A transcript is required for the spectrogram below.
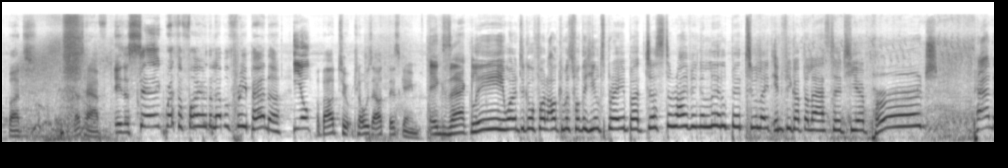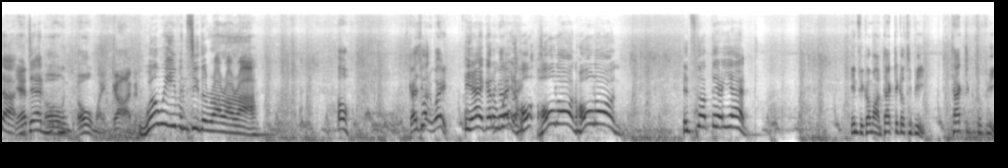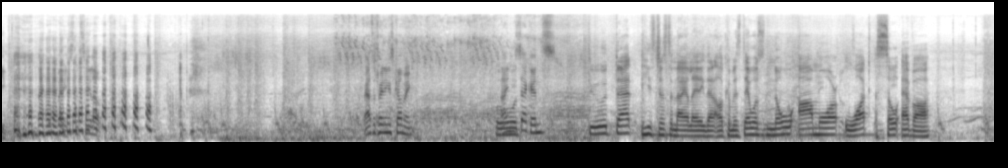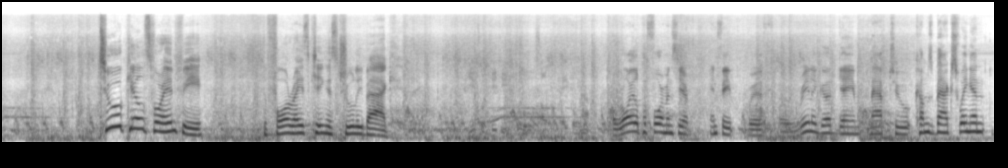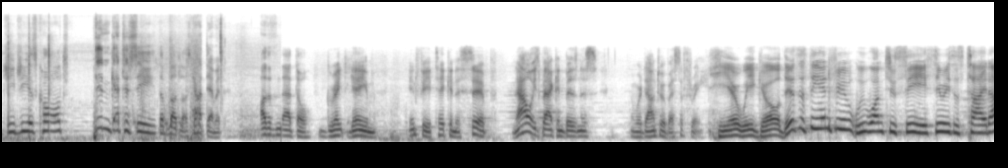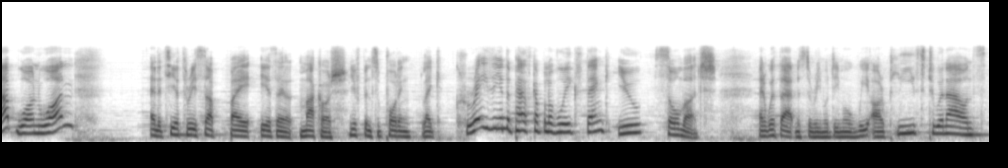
But does have is a sick breath of fire, the level 3 panda. Yo. About to close out this game. Exactly. He wanted to go for an alchemist for the heal spray, but just arriving a little bit too late. Infi got the last hit here. Purge. Panda Get dead. owned. Oh my god. Will we even see the rah rah rah? Oh. Guys, you gotta wait. Yeah, I gotta You gotta wait. wait. Hold, hold on, hold on. It's not there yet. Infi, come on. Tactical TP. Tactical P. Let's heal up. Master training is coming. Oh, 90 seconds. Dude, that he's just annihilating that alchemist. There was no armor whatsoever. Two kills for Infi. The four race king is truly back. A royal performance here. Infi with a really good game. Map 2 comes back swinging. GG is called. Didn't get to see the bloodlust. God damn it. Other than that, though, great game. Infi taking a sip. Now he's back in business. And we're down to a best of three. Here we go. This is the interview we want to see. Series is tied up 1 1. And a tier 3 sub by ESL Makos. You've been supporting like crazy in the past couple of weeks. Thank you so much. And with that, Mr. Remo Demo, we are pleased to announce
